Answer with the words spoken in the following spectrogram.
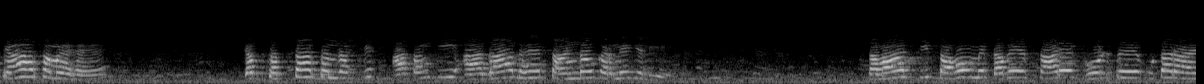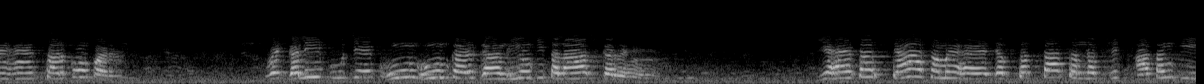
क्या समय है जब सत्ता संरक्षित आतंकी आज़ाद है तांडव करने के लिए? समाज की तहों में दबे सारे गोड से उतर आए हैं सड़कों पर। वे गली कूचे घूम घूम कर गांधियों की तलाश कर रहे हैं। यह ऐसा क्या समय है जब सत्ता संरक्षित आतंकी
